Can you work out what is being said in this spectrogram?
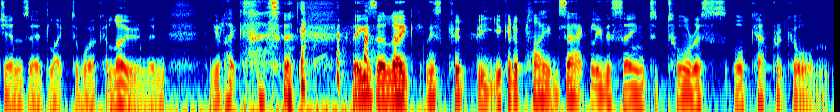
Gen Z like to work alone, and you're like, these are like this could be. You could apply exactly the same to Taurus or Capricorn,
